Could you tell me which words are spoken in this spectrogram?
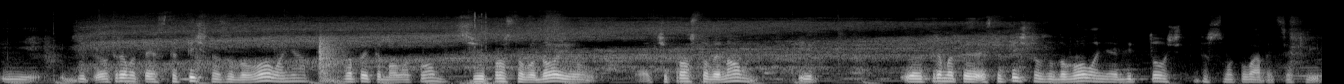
і, отримати естетичне задоволення, запити молоком, чи просто водою, е, чи просто вином. І і отримати естетичне задоволення від того, що ти будеш смакувати цей хліб.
